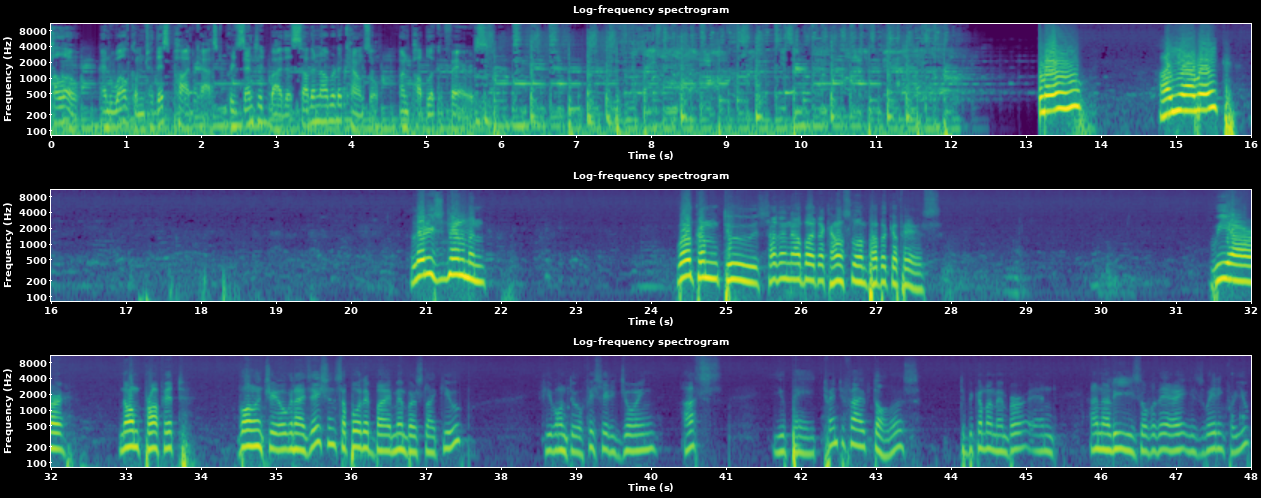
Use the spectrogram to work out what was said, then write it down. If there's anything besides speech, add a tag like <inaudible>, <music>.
Hello, and welcome to this podcast presented by the Southern Alberta Council on Public Affairs. Hello? Are you awake? Ladies and gentlemen, welcome to Southern Alberta Council on Public Affairs. We are non-profit voluntary organization supported by members like you. If you want to officially join us, you pay $25 to become a member, and Annalise over there is waiting for you.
